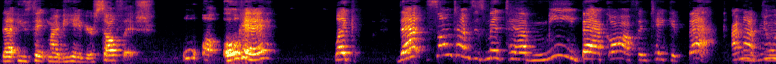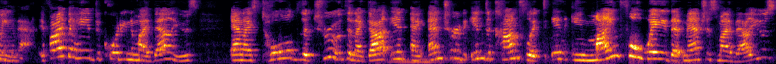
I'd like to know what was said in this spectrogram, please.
that you think my behavior is selfish. Okay. Like that sometimes is meant to have me back off and take it back. I'm not mm-hmm. doing that. If I behaved according to my values, and I told the truth and I got in, I entered into conflict in a mindful way that matches my values.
